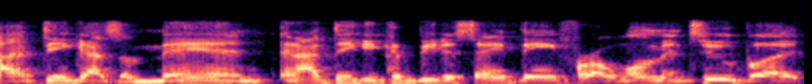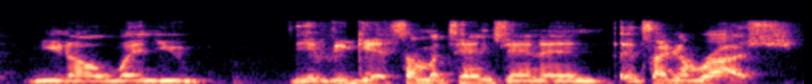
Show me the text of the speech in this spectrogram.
I think as a man, and I think it could be the same thing for a woman too, but you know, when you if you get some attention and it's like a rush,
